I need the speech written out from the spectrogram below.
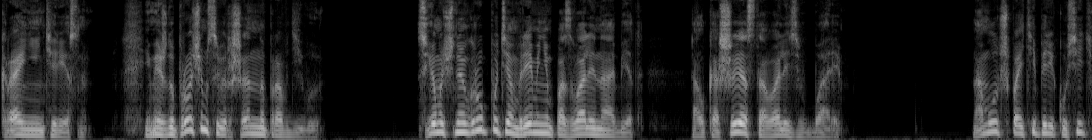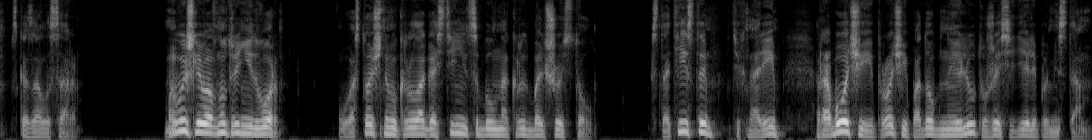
Крайне интересно и, между прочим, совершенно правдивую. Съемочную группу тем временем позвали на обед. Алкаши оставались в баре. «Нам лучше пойти перекусить», — сказала Сара. Мы вышли во внутренний двор. У восточного крыла гостиницы был накрыт большой стол. Статисты, технари, рабочие и прочий подобные люд уже сидели по местам.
